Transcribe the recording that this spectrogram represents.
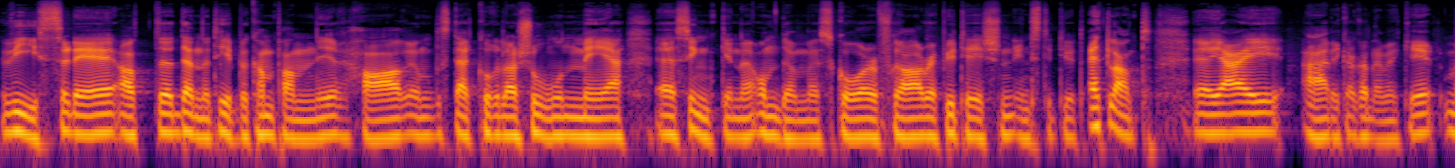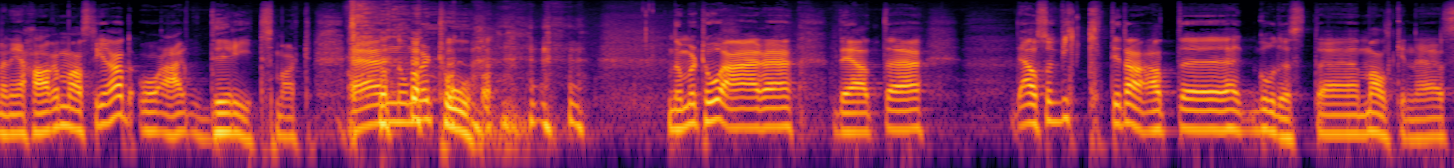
viser det at eh, denne type kampanjer har en sterk korrelasjon med eh, synkende omdømmescore fra Reputation Institute. Et eller annet. Eh, jeg er ikke akademiker, men jeg har en mastergrad og er dritsmart. Eh, nummer to. nummer to er det at det er også viktig da, at uh, godeste Malkenes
